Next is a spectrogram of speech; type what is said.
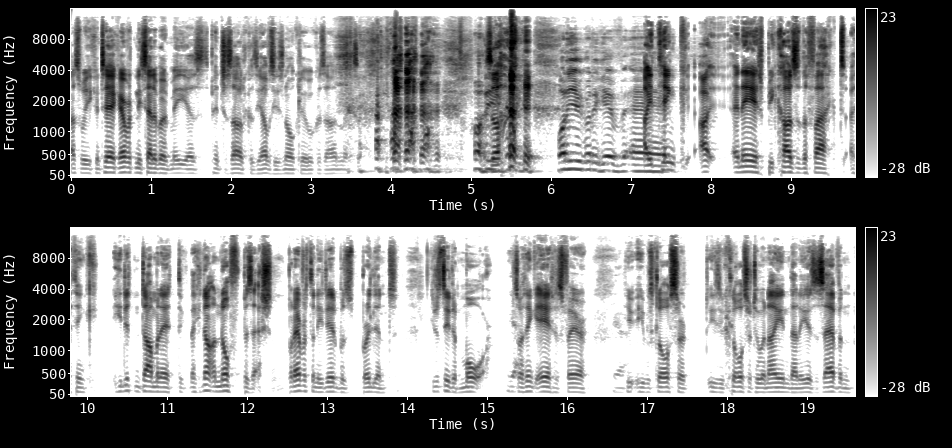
that's where you can take everything he said about me as a pinch of salt because he obviously has no clue what goes on. Like, so. What are, So- you gonna give, what are you going to give? Uh, I think I, an eight because of the fact I think he didn't dominate the, like not enough possession, but everything he did was brilliant. He just needed more. So I think eight is fair. Yeah. He, he was closer. He's closer to a nine than he is a seven,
